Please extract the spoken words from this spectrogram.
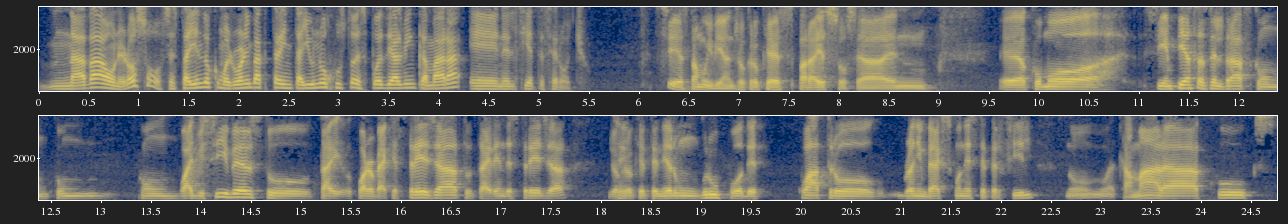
nada oneroso. Se está yendo como el running back 31 justo después de Alvin Camara en el 708. Sí, está muy bien. Yo creo que es para eso. O sea, en, eh, como si empiezas el draft con, con, con wide receivers, tu quarterback estrella, tu tight end estrella, yo Sí. creo que tener un grupo de cuatro running backs con este perfil, ¿no? Camara, Cooks,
